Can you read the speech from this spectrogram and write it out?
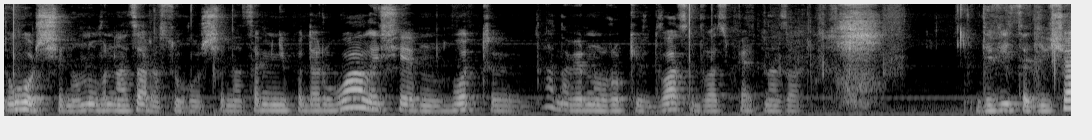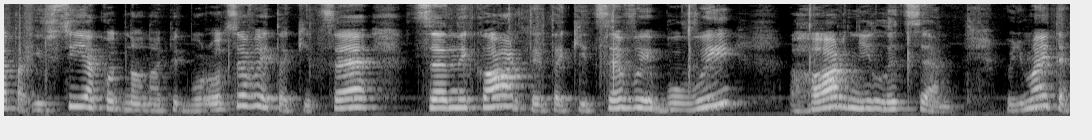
Угорщина. Ну, вона зараз Угорщина. Це мені подарували ще е, та, напевно, років 20-25 назад. Дивіться, дівчата, і всі як одна на підбор. Оце ви такі, це, це не карти такі, це ви, бо ви гарні лицем. Понімаєте?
